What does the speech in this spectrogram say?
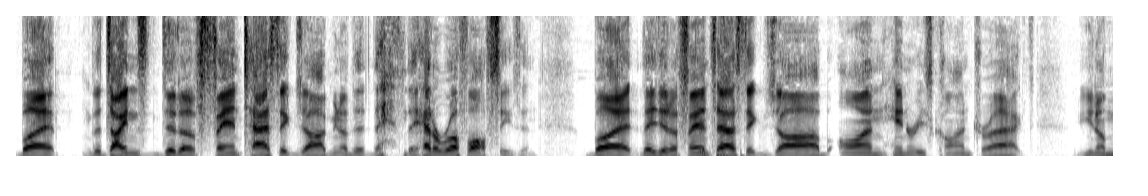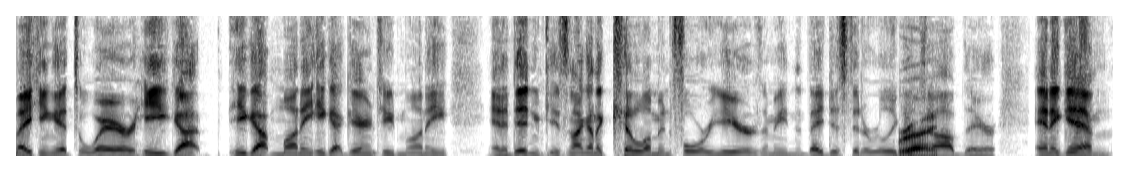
But the Titans did a fantastic job. You know, they, they had a rough offseason, but they did a fantastic job on Henry's contract you know, making it to where he got he got money, he got guaranteed money, and it didn't. It's not going to kill him in four years. I mean, they just did a really good right. job there. And again,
